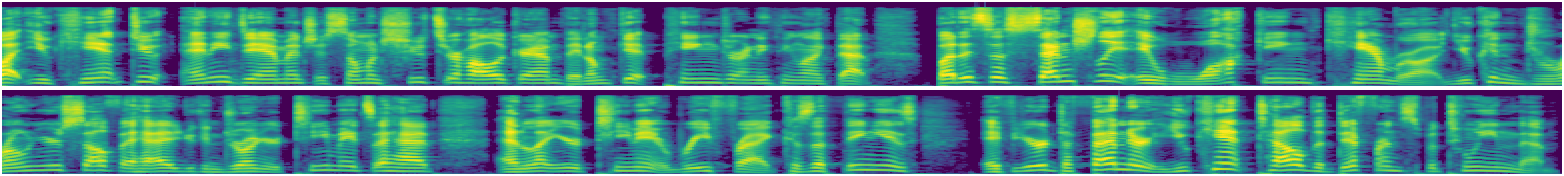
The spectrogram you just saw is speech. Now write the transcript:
But you can't do any damage if someone shoots your hologram. They don't get pinged or anything like that. But it's essentially a walking camera. You can drone yourself ahead. You can drone your teammates ahead and let your teammate refrag. Because the thing is, if you're a defender, you can't tell the difference between them.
